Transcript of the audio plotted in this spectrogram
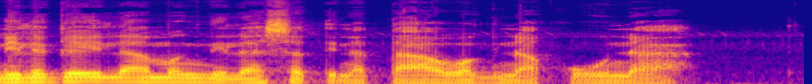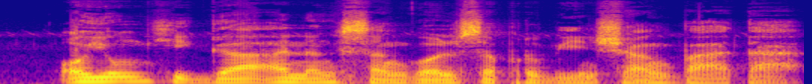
Nilagay lamang nila sa tinatawag na kuna o yung higaan ng sanggol sa probinsya ang bata.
